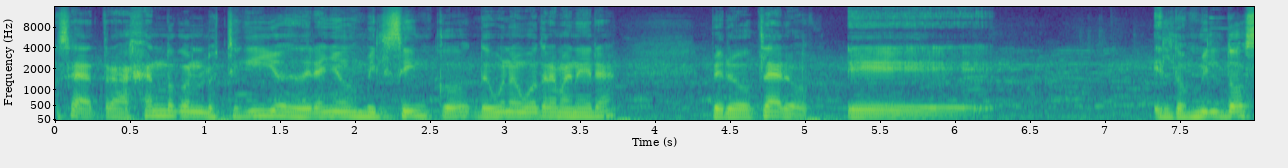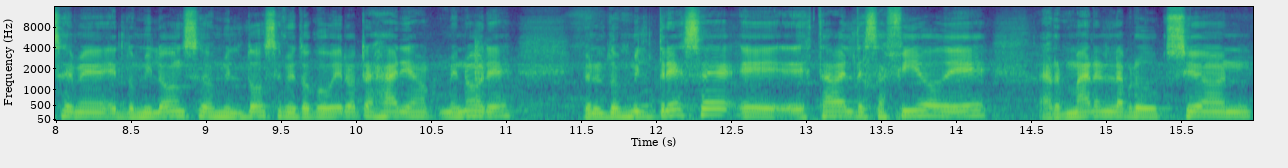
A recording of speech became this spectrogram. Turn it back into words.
o sea, trabajando con los chiquillos desde el año 2005, de una u otra manera, pero claro, eh, el 2012, me- el 2011, 2012 me tocó ver otras áreas menores, pero el 2013 eh, estaba el desafío de armar en la producción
